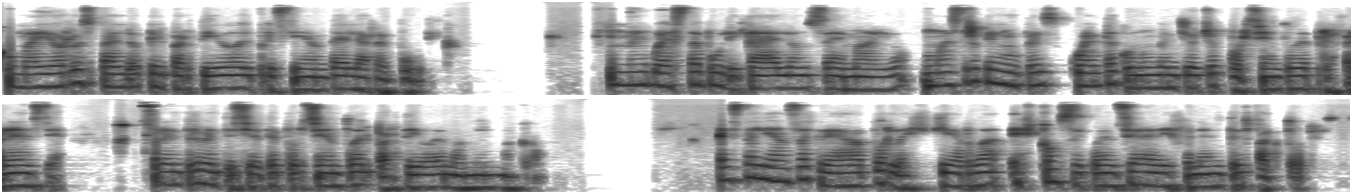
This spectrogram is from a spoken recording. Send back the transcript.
con mayor respaldo que el partido del presidente de la República. Una encuesta publicada el 11 de mayo muestra que Núpez cuenta con un 28% de preferencia frente al 27% del partido de Manuel Macron. Esta alianza creada por la izquierda es consecuencia de diferentes factores.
